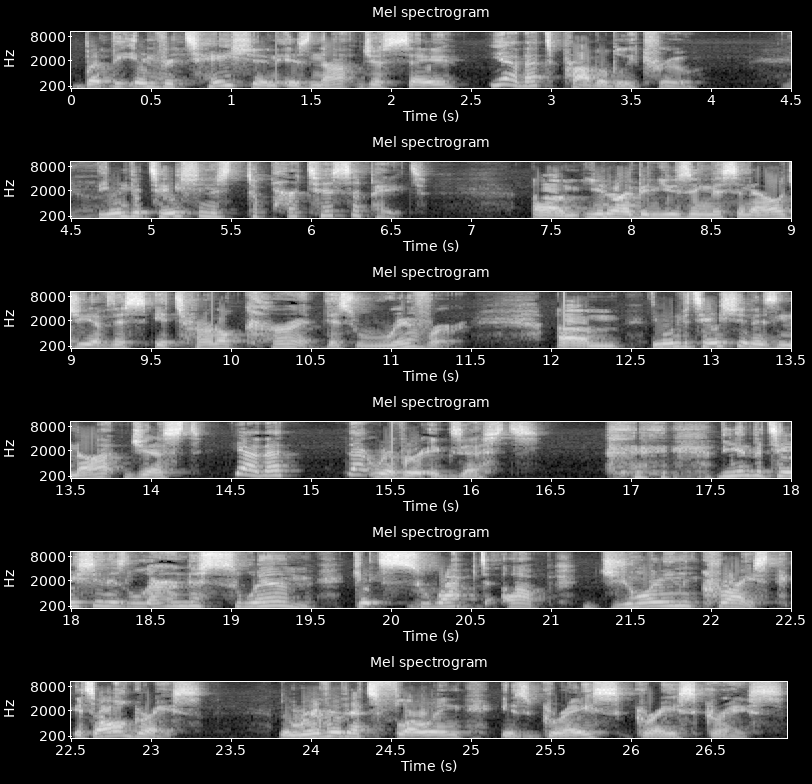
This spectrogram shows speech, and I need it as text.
But the invitation is not just say, yeah, that's probably true. Yeah. The invitation is to participate. Um, you know, I've been using this analogy of this eternal current, this river. Um, the invitation is not just, yeah, that, that river exists. the invitation is learn to swim, get swept up, join Christ. It's all grace. The river that's flowing is grace, grace, grace.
